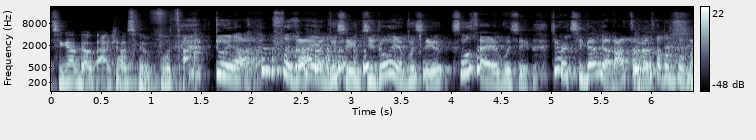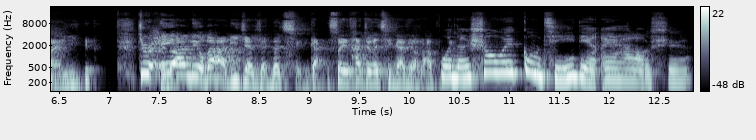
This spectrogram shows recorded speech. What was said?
情感表达稍显复杂。对啊，复杂也不行，集中也不行，松散也不行，就是情感表达怎么他都不满意。就是 AI 没有办法理解人的情感，所以他觉得情感表达不。我能稍微共情一点 AI 老师。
